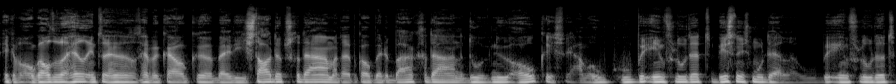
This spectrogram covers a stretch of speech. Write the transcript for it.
ik heb ook altijd wel heel inter- dat heb ik ook bij die start-ups gedaan, maar dat heb ik ook bij de baak gedaan. Dat doe ik nu ook. Is ja, maar hoe, hoe beïnvloedt het businessmodellen? Beïnvloedt het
